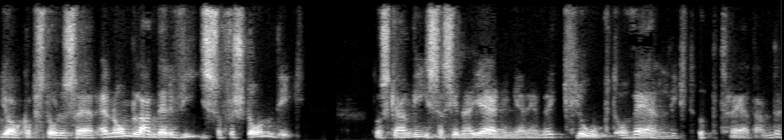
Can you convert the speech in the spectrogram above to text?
Jakob står det så här, är någon bland er vis och förståndig, då ska han visa sina gärningar genom ett klokt och vänligt uppträdande.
